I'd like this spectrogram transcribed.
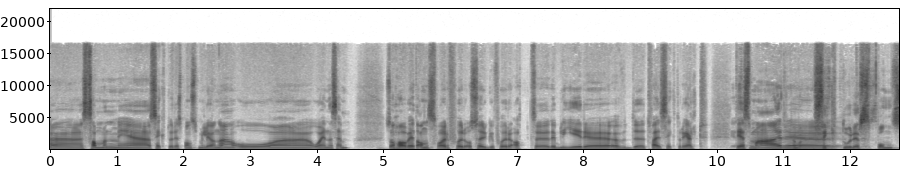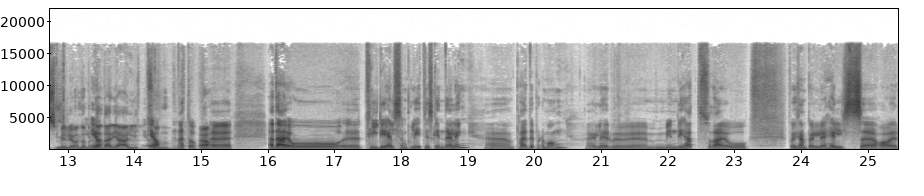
Eh, sammen med sektorresponsmiljøene og, eh, og, NSM, så har vi et ansvar for å sørge for at uh, det blir øvd tverrsektorielt. Det som er ja, Sektorresponsmiljøene, ja. det er der jeg er litt sånn Ja, nettopp. Ja. det er jo til dels en politisk inndeling per departement eller myndighet. Så det er jo F.eks. helse har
